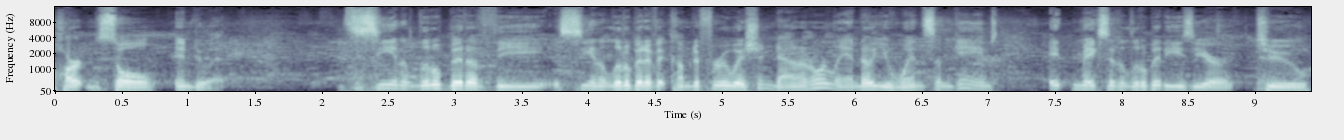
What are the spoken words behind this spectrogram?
heart and soul into it. Seeing a little bit of the seeing a little bit of it come to fruition down in Orlando, you win some games. It makes it a little bit easier to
